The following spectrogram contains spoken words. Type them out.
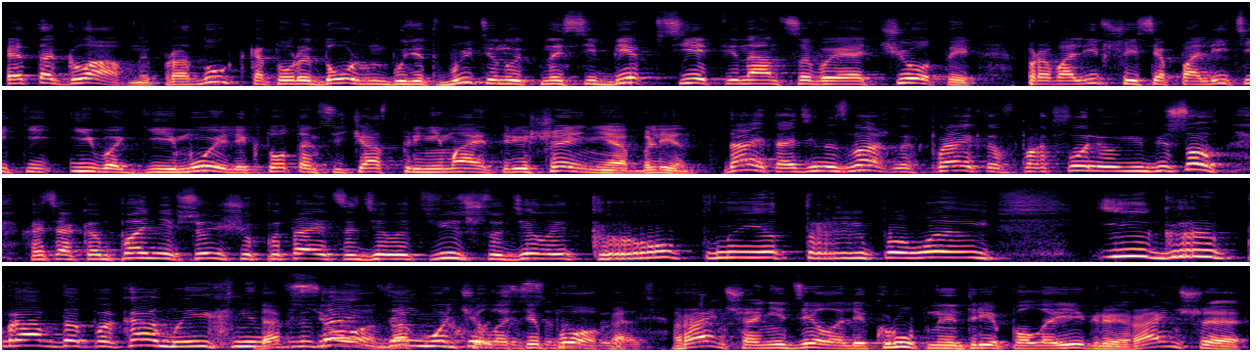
Это главный продукт, который должен будет вытянуть на себе все финансовые отчеты провалившейся политики Ива Геймо или кто там сейчас принимает решения, блин. Да, это один из важных проектов в портфолио Ubisoft, хотя компания все еще пытается делать вид, что делает крупные AAA игры, правда, пока мы их не да наблюдаем. все, да закончилась эпоха. Наблюдать. Раньше они делали крупные AAA игры. Раньше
